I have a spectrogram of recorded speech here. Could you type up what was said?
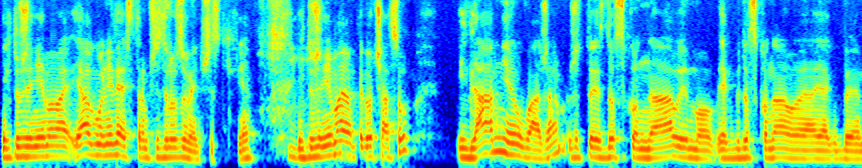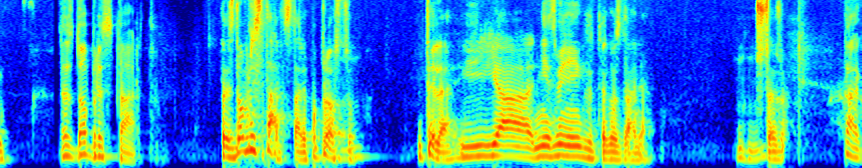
Niektórzy nie mają, ja ogólnie wiesz, staram się zrozumieć wszystkich, nie? Niektórzy nie mają tego czasu i dla mnie uważam, że to jest doskonały, jakby doskonała jakby To jest dobry start. to jest dobry start, stary, po prostu. Tyle. Ja nie zmienię nigdy tego zdania. Szczerze. Tak,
